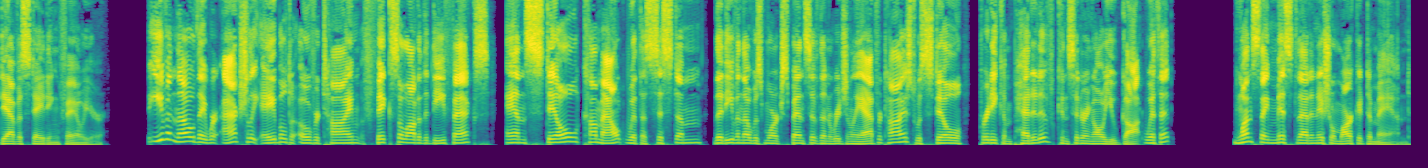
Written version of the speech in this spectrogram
devastating failure. Even though they were actually able to, over time, fix a lot of the defects and still come out with a system that, even though was more expensive than originally advertised, was still pretty competitive considering all you got with it. Once they missed that initial market demand,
